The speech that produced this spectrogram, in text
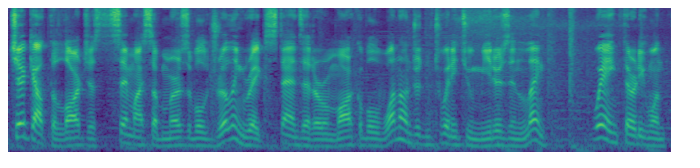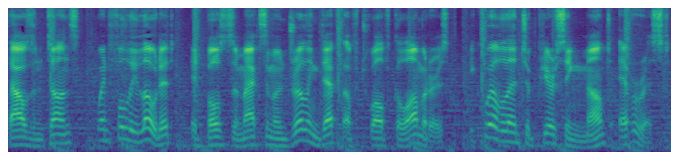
Check out the largest semi-submersible drilling rig stands at a remarkable 122 meters in length. Weighing 31,000 tons, when fully loaded, it boasts a maximum drilling depth of 12 kilometers, equivalent to piercing Mount Everest.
